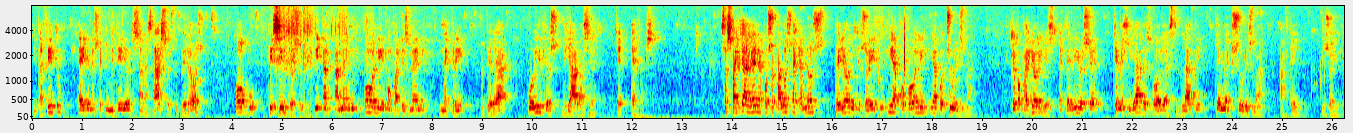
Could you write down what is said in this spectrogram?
Η ταφή του έγινε στο κημητήριο της Αναστάσεως του Πυραιός, όπου τη σύμπτωση ήταν θαμένοι όλοι οι βομβαρδισμένοι νεκροί του Πειραιά που ο ίδιος διάβασε και έθαψε. Στα σφακιά λένε πως ο καλός φακιανός τελειώνει τη ζωή του ή από βόλη ή από τσούρισμα και ο Παπαγιώργης ετελείωσε και με χιλιάδες βόλια στην πλάτη και με εξούρισμα αυτή τη ζωή του.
